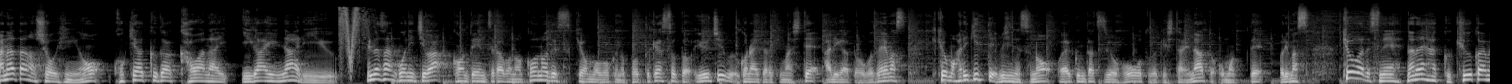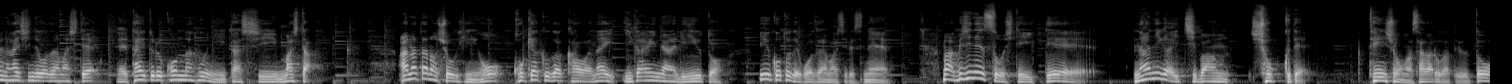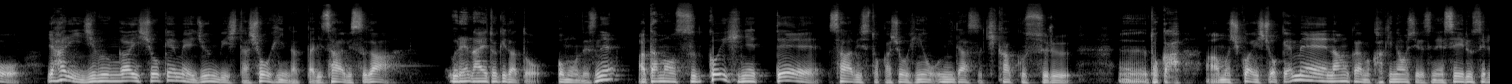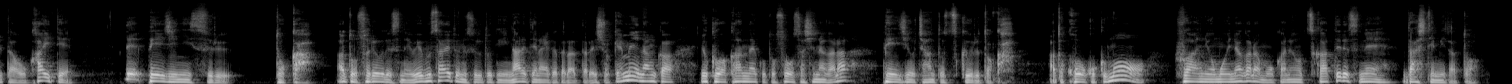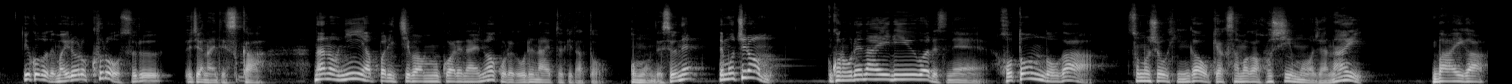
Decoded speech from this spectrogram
あなたの商品を顧客が買わない意外な理由。皆さんこんにちは。コンテンツラボの河野です。今日も僕のポッドキャストと YouTube ご覧いただきましてありがとうございます。今日も張り切ってビジネスのお役に立つ情報をお届けしたいなと思っております。今日はですね、709回目の配信でございまして、タイトルこんな風にいたしました。あなたの商品を顧客が買わない意外な理由ということでございましてですね。まあビジネスをしていて何が一番ショックでテンションが下がるかというと、やはり自分が一生懸命準備した商品だったりサービスが売れない時だと思うんですね。頭をすっごいひねってサービスとか商品を生み出す、企画する、とか、もしくは一生懸命何回も書き直してですね、セールスレターを書いて、で、ページにするとか、あとそれをですね、ウェブサイトにするときに慣れてない方だったら一生懸命なんかよくわかんないことを操作しながらページをちゃんと作るとか、あと広告も不安に思いながらもお金を使ってですね、出してみたと。いうことで、まあいろいろ苦労するじゃないですか。なのに、やっぱり一番報われないのはこれが売れない時だと思うんですよね。で、もちろん、この売れない理由はですね、ほとんどが、その商品がお客様が欲しいものじゃない場合が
